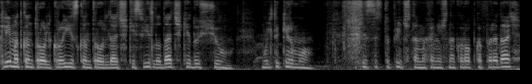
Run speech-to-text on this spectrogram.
Клімат-контроль, круїз-контроль, датчики світла, датчики дощу, мультикермо. Шестиступінчата механічна коробка передач.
